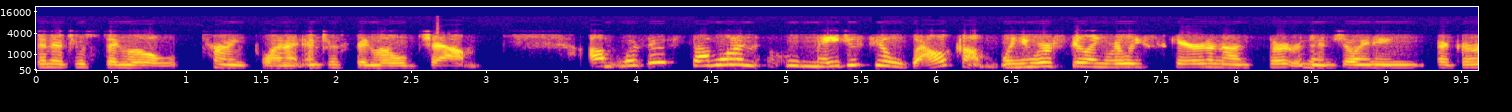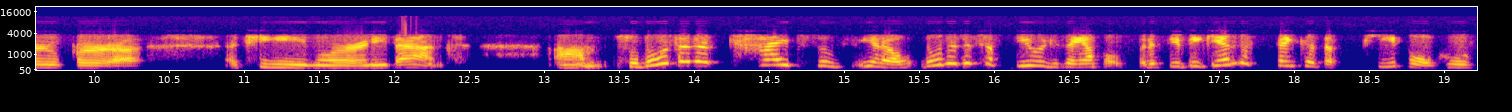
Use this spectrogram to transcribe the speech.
an interesting little turning point, an interesting little gem. Um, was there someone who made you feel welcome when you were feeling really scared and uncertain in joining a group or a, a team or an event? Um, so those are the types of, you know, those are just a few examples. But if you begin to think of the people who've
